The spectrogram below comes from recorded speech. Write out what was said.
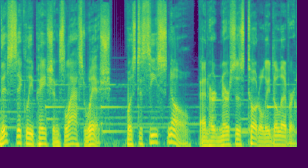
This sickly patient's last wish was to see snow, and her nurses totally delivered.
